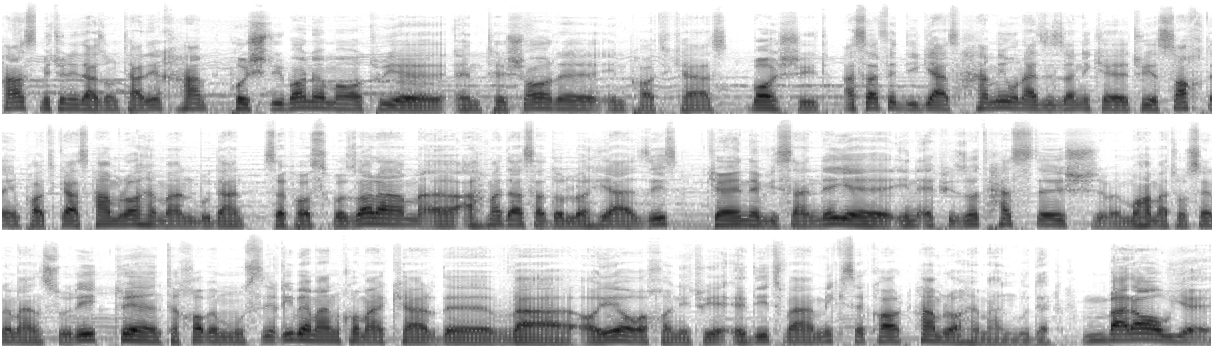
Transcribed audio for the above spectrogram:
هست. می‌تونید از اون طریق هم پشتیبان ما توی انتشار این پادکست باشید. از طرف دیگه از همه اون عزیزانی که توی ساخت این پادکست همراه من بودن سپاسگزارم. احمد اسداللهی عزیز که نویسنده این اپیزود هستش محمد حسین منصوری توی انتخاب موسیقی به من کمک کرده و آیه آقا خانی توی edit و میکس کار همراه من بوده. برای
